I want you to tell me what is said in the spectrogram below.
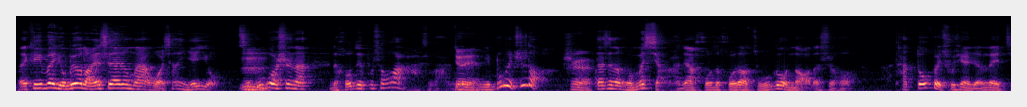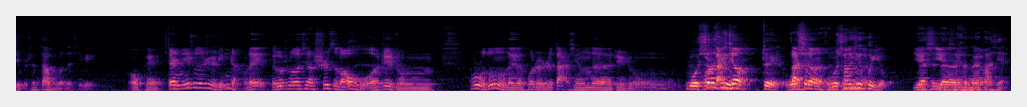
那可以问有没有老年痴呆症呢？我相信也有，只不过是呢，你的猴子也不说话是吧？对你不会知道。是但是呢，我们想啊，让猴子活到足够老的时候，它都会出现人类基本上大部分的疾病。OK，但是您说的是灵长类，比如说像狮子、老虎这种哺乳动物类，或者是大型的这种，我相信大象，对我大象我相信会有，但是呢很难发现。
